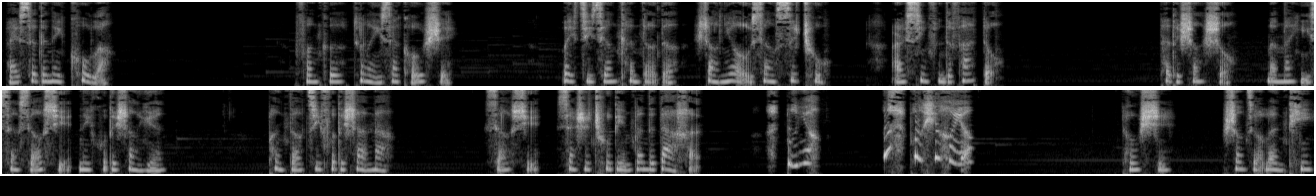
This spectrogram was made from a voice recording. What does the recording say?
白色的内裤了。方哥吞了一下口水，为即将看到的少女偶像私处而兴奋的发抖。他的双手慢慢移向小雪内裤的上缘。碰到肌肤的刹那，小雪像是触电般的大喊：“不要，不要呀！”同时，双脚乱踢，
